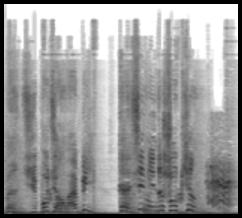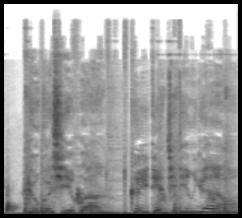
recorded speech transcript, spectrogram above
本集播讲完毕，感谢您的收听。如果喜欢，可以点击订阅哦，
